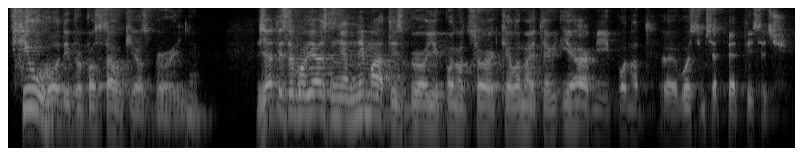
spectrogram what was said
всі угоди про поставки озброєння, взяти зобов'язання не мати зброї понад 40 кілометрів і армії понад е, 85 тисяч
